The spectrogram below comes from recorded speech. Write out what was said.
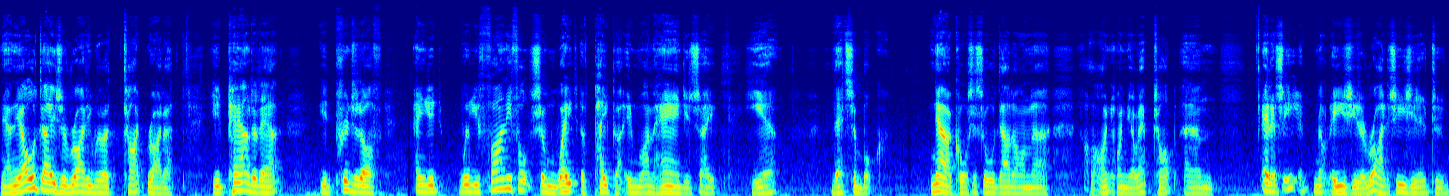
Now, in the old days of writing with a typewriter, you'd pound it out, you'd print it off, and you'd, when you finally felt some weight of paper in one hand, you'd say, "Here, that's a book." Now, of course, it's all done on uh, on, on your laptop, um, and it's e- not easy to write. It's easy to, to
